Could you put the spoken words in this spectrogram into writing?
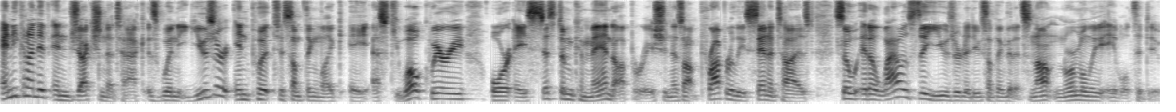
Any kind of injection attack is when user input to something like a SQL query or a system command operation is not properly sanitized, so it allows the user to do something that it's not normally able to do.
